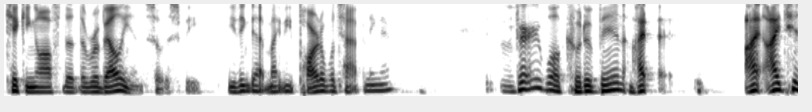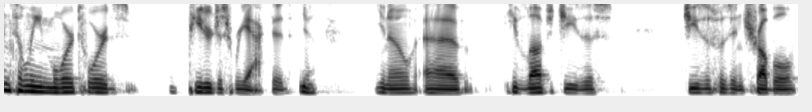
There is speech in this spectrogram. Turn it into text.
kicking off the the rebellion, so to speak. You think that might be part of what's happening there? Very well could have been. I, I I tend to lean more towards Peter just reacted. Yeah. You know, uh, he loved Jesus. Jesus was in trouble.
